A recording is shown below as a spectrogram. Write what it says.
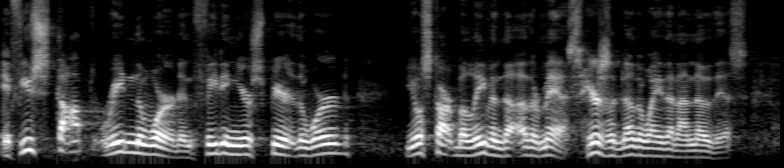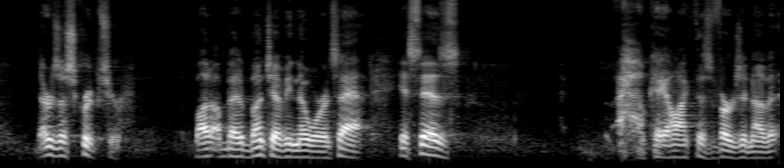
If you stopped reading the Word and feeding your spirit the Word, you'll start believing the other mess. Here's another way that I know this there's a scripture, but I bet a bunch of you know where it's at. It says, okay, I like this version of it.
